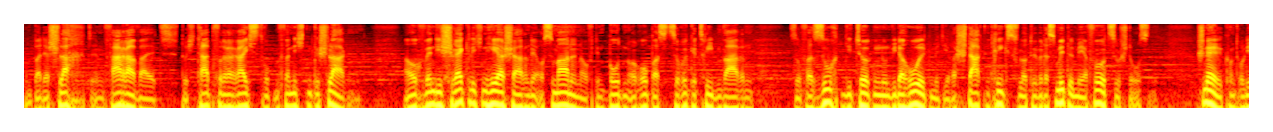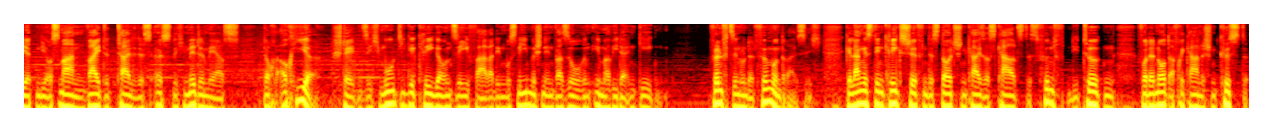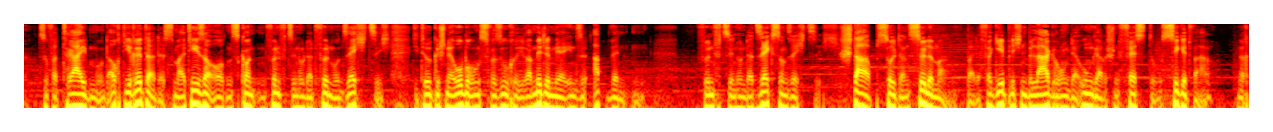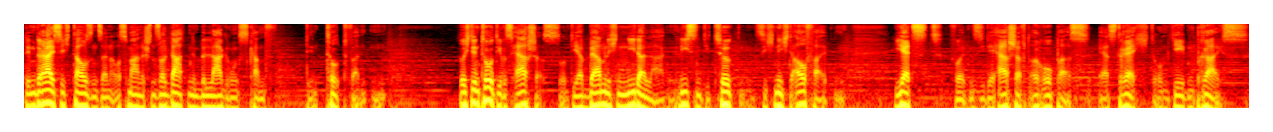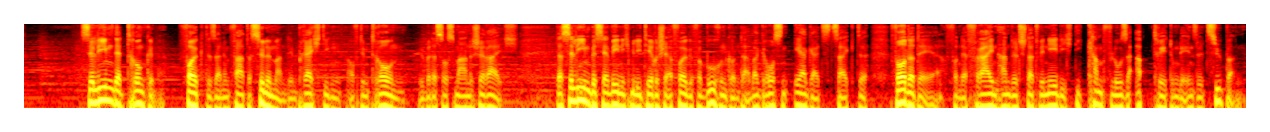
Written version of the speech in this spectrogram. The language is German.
und bei der Schlacht im Pfarrerwald durch tapfere Reichstruppen vernichtend geschlagen. Auch wenn die schrecklichen Heerscharen der Osmanen auf dem Boden Europas zurückgetrieben waren, so versuchten die Türken nun wiederholt mit ihrer starken Kriegsflotte über das Mittelmeer vorzustoßen. Schnell kontrollierten die Osmanen weite Teile des östlichen Mittelmeers, doch auch hier stellten sich mutige Krieger und Seefahrer den muslimischen Invasoren immer wieder entgegen. 1535 gelang es den Kriegsschiffen des deutschen Kaisers Karls V., die Türken vor der nordafrikanischen Küste zu vertreiben, und auch die Ritter des Malteserordens konnten 1565 die türkischen Eroberungsversuche ihrer Mittelmeerinsel abwenden. 1566 starb Sultan Süleyman bei der vergeblichen Belagerung der ungarischen Festung Sigetvar nachdem 30.000 seiner osmanischen Soldaten im Belagerungskampf den Tod fanden. Durch den Tod ihres Herrschers und die erbärmlichen Niederlagen ließen die Türken sich nicht aufhalten. Jetzt wollten sie die Herrschaft Europas erst recht um jeden Preis. Selim der Trunkene folgte seinem Vater Süleyman dem Prächtigen auf dem Thron über das Osmanische Reich dass Selim bisher wenig militärische Erfolge verbuchen konnte, aber großen Ehrgeiz zeigte, forderte er von der freien Handelsstadt Venedig die kampflose Abtretung der Insel Zypern.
